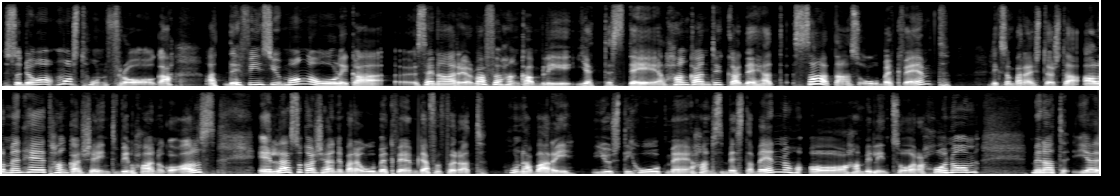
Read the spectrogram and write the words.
så då måste hon fråga. Att det finns ju många olika äh, scenarier varför han kan bli jättestel. Han kan tycka att det är helt satans obekvämt liksom bara i största allmänhet. Han kanske inte vill ha något alls. Eller så kanske han är bara obekväm därför för att hon har varit just ihop med hans bästa vän och, han vill inte såra honom. Men att jag,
